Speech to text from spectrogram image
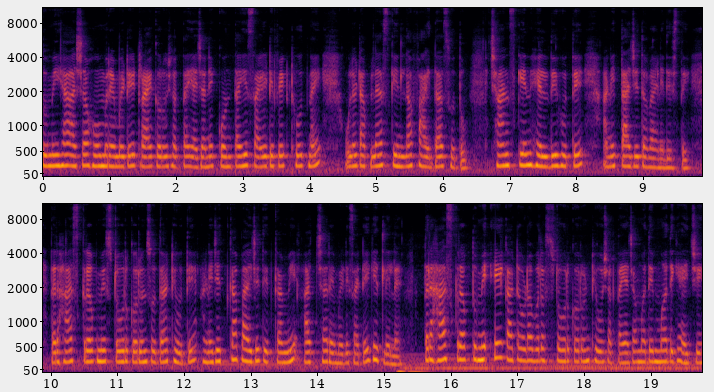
तुम्ही ह्या अशा होम रेमेडी ट्राय करू शकता. याच्याने कोणताही साईड इफेक्ट होत नाही. उलट आपल्या स्किनला फायदाच होतो. छान स्किन हेल्दी होते आणि ताजेतवाने दिसते. तर हा स्क्रब मी स्टोअर करूनसुद्धा ठेवते आणि जितका पाहिजे तितका मी आजच्या रेमेडीसाठी घेतलेला आहे. तर हा स्क्रब तुम्ही एक आठवडा आठवडाभर स्टोअर करून ठेवू शकता. याच्यामध्ये मध घ्यायची.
